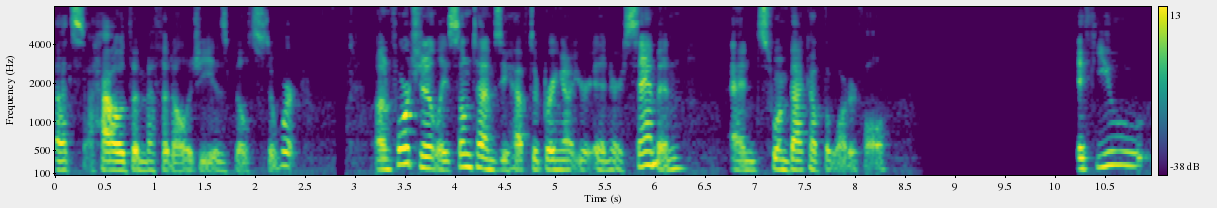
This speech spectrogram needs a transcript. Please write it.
That's how the methodology is built to work. Unfortunately, sometimes you have to bring out your inner salmon and swim back up the waterfall. If you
